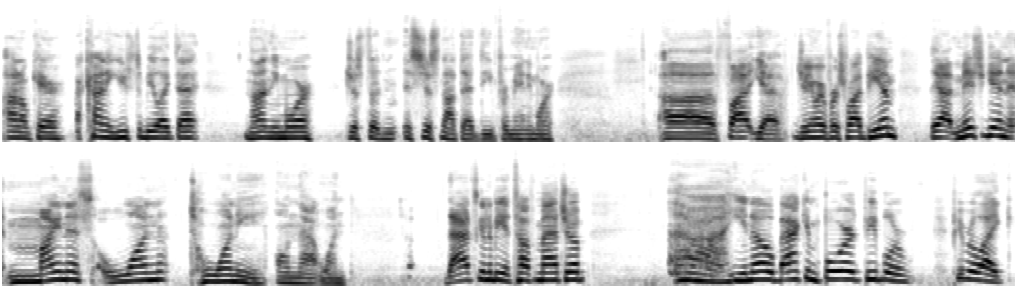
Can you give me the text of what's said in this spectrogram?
I don't care. I kind of used to be like that, not anymore just a, it's just not that deep for me anymore. Uh, five yeah, January first, five p.m. They got Michigan at minus one twenty on that one. That's gonna be a tough matchup. Uh, you know, back and forth. People are people are like,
